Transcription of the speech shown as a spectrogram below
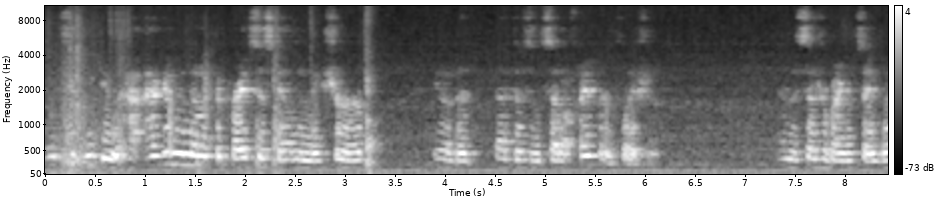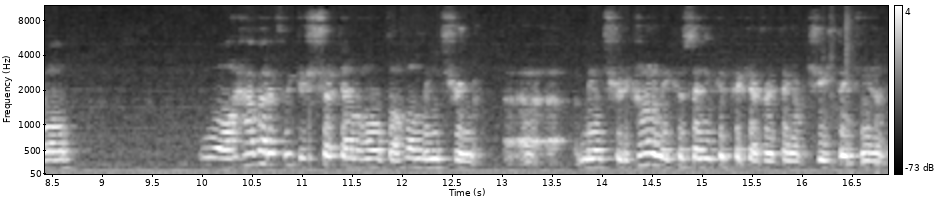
What should we do? How, how can we knock the prices down and make sure you know, that that doesn't set off hyperinflation. And the central bank would say, well, well, how about if we just shut down all the whole mainstream uh, Street economy? Because then you could pick everything up cheap. They can't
